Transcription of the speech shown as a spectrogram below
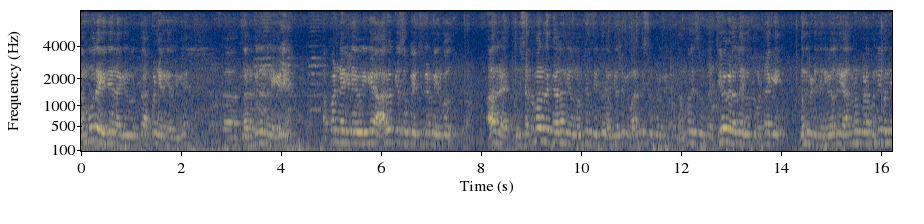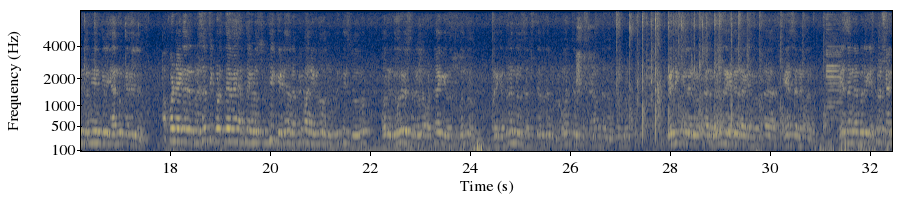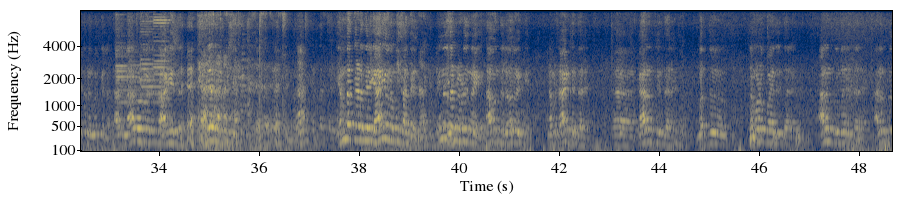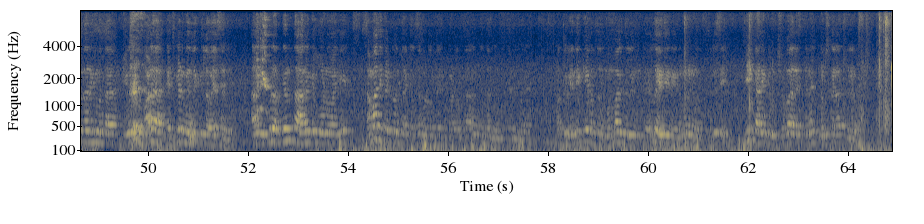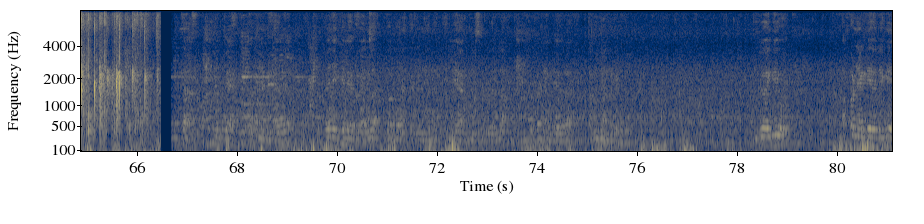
ನಮ್ಮೂರ ಹಿರಿಯರಾಗಿರುವಂಥ ಅಪ್ಪಣ್ಣ ಹೆಗಡೆ ಅವರಿಗೆ ನಾನು ಅಭಿನಂದನೆ ಹೇಳಿ. ಅಪ್ಪಣ್ಣ ಹೆಗಡೆ ಆರೋಗ್ಯ ಸ್ವಲ್ಪ ಹೆಚ್ಚು ಕಡಿಮೆ ಇರ್ಬೋದು. ಆದರೆ ಒಂದು ಶತಮಾನದ ಕಾಲ ನೀವು ನಮ್ಮ ಜೊತೆ ಇದ್ದು ನಮಗೆಲ್ಲರಿಗೆ ಮಾರ್ಗದರ್ಶನ ಕೊಡಬೇಕು ಅಂತ ಹಂಬಲಿಸುವಂಥ ಜೀವಗಳೆಲ್ಲ ಇವತ್ತು ಒಟ್ಟಾಗಿ ಬಂದುಬಿಟ್ಟಿದೆ. ಹೇಳಿದ್ರೆ ಯಾರನ್ನೂ ಕೂಡ ಬನ್ನಿ ಬನ್ನಿ ಬನ್ನಿ ಅಂತೇಳಿ ಯಾರನ್ನೂ ಕರೆಯಲಿಲ್ಲ ಅಪ್ಪಣ್ಣ ಹೇಳಿದ್ರೆ ಪ್ರಶಸ್ತಿ ಕೊಡ್ತೇವೆ ಅಂತ ಹೇಳೋ ಸುದ್ದಿ ಕೇಳಿ ಅವರ ಅಭಿಮಾನಿಗಳು ಅವ್ರನ್ನ ಪ್ರೀತಿಸುವವರು ಅವ್ರನ್ನ ಗೌರವಿಸುವವರೆಲ್ಲ ಒಟ್ಟಾಗಿ ಇವತ್ತು ಬಂದು ಅವರಿಗೆ ಅಭಿನಂದನೆ ಸಲ್ಲಿಸ್ತಿರೋದು ಒಂದು ರೋಮಾಂಚನ ಕ್ಷಣ ಅಂತ ನಾನು ತಿಳ್ಕೊಂಡು ನೋಡ್ತಾ ನಮ್ಮೆಲ್ಲರ ಹಿರಿಯರಾಗಿರುವಂಥ ಎಸ್ ಎನ್ ಎಬ್ಬರು ಎಸ್ ಎನ್ ಎಬ್ಬರಿಗೆ ಎಷ್ಟು ವರ್ಷ ಆಯ್ತು ನಂಗೆ ಗೊತ್ತಿಲ್ಲ. ಆದ್ರೆ ನಾನು ನೋಡೋದ್ರಿಂದ ಹಾಗೆ ಇದ್ದೆ? ಎಂಬತ್ತೆರಡರಲ್ಲಿ ಯಾರಿಗೂ ನಮಗೆ ಸಾಧ್ಯ ಇಲ್ಲ. ಇನ್ನೂ ಸಣ್ಣ ಹುಡುಗನಾಗಿ, ಆ ಒಂದು ಲೌರಕ್ಕೆ ನಮ್ಮ ಡಾಕ್ಟರ್ ಇದ್ದಾರೆ. ಆ, ಕಾರಂತರು ಇದ್ದಾರೆ. ಮತ್ತು ರಮಣ ಉಪಾಯರು ಇದ್ದಾರೆ. ಆನಂದ್ ಕುಂದರ್ ಇದ್ದಾರೆ. ಆನಂದ್ ಕುಂದರ್ಗೆ ಮತ್ತು ಇವರು ಬಹಳ ಹೆಚ್ಚು ಕಡಿಮೆ ಇರ್ಲಿಕ್ಕಿಲ್ಲ ವಯಸ್ಸಲ್ಲಿ. ಆದ್ರೆ ಇಬ್ಬರು ಅತ್ಯಂತ ಆರೋಗ್ಯಪೂರ್ಣವಾಗಿ ಸಮಾಜ ಕಟ್ಟುವಂತ ಕೆಲಸ ಮಾಡುವಂತ ಮಾಡುವಂತ ಆನಂದ್ ಕುಂದರ್ ಕೇಳಿದ್ದಾರೆ ಮತ್ತು ವೇದಿಕೆ ಮತ್ತು ಮುಂಭಾಗದಲ್ಲಿ ಮುಂಭಾಗದಲ್ಲಿರುವಂಥ ಎಲ್ಲ ಹಿರಿಯರಿಗೆ ನಮನಗಳನ್ನು ತಿಳಿಸಿ ಈ ಕಾರ್ಯಕ್ರಮಕ್ಕೆ ಶುಭ ಹಾರೈಸ್ತೇನೆ. ನಮಸ್ಕಾರ. ಧನ್ಯವಾದ ಹೆಗ್ಡೆಯವರಿಗೆ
